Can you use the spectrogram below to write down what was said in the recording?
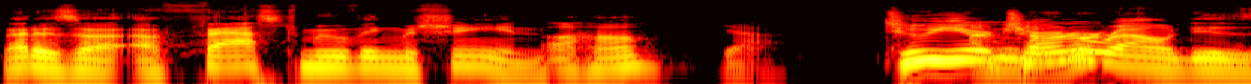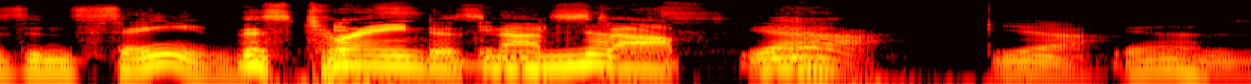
that is a, a fast moving machine. Uh huh. yeah. Two year I mean, turnaround is insane. this train does not Nuts. stop. Yeah. Yeah. Yeah. It was-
